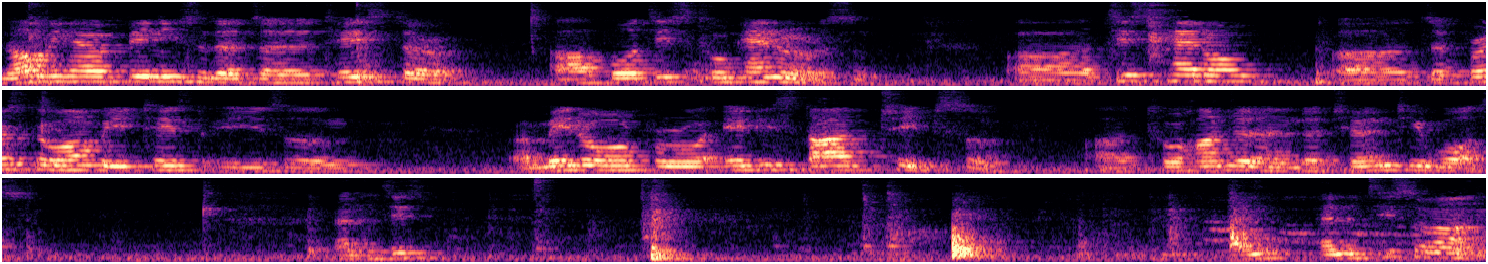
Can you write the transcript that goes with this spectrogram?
Now we have finished the, the test uh, for these two panels. Uh, this panel, uh, the first one we test is made of AP star chips, uh, 220 watts. And this and, and this one,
